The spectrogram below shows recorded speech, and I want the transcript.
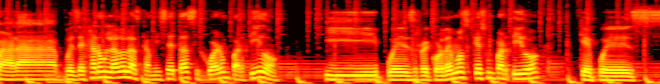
para pues dejar a un lado las camisetas y jugar un partido. Y pues recordemos que es un partido que pues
